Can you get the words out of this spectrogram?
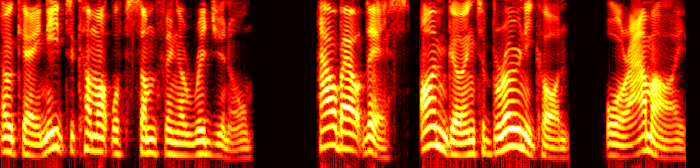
Okay, need to come up with something original. How about this? I'm going to BronyCon. Or am I?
